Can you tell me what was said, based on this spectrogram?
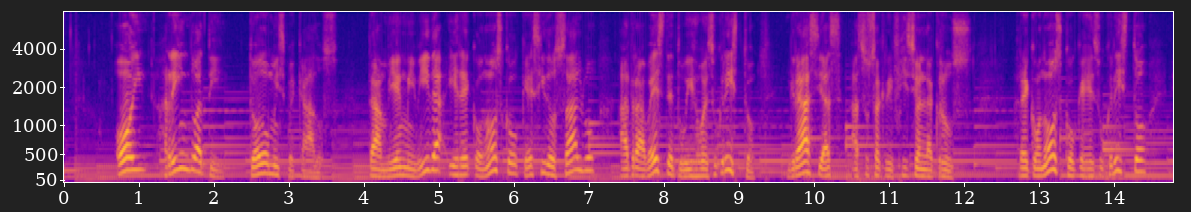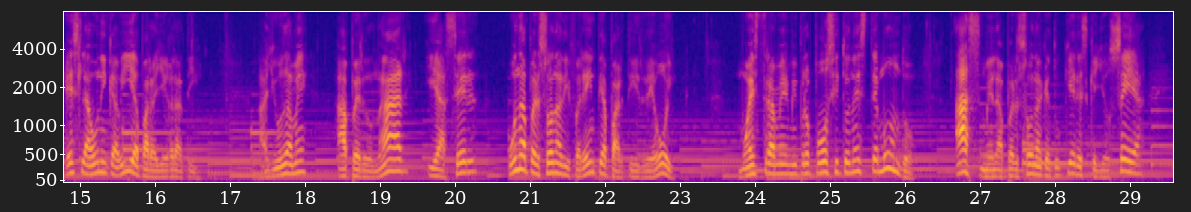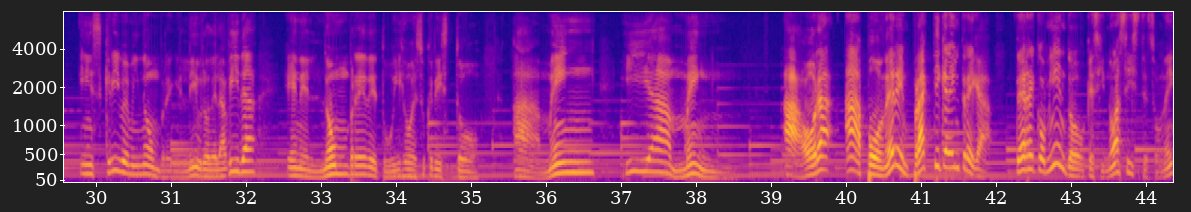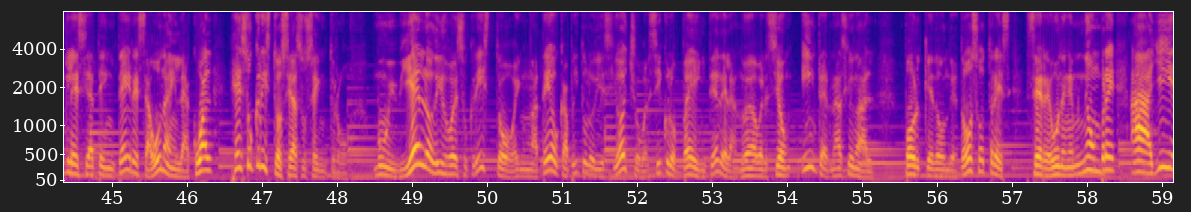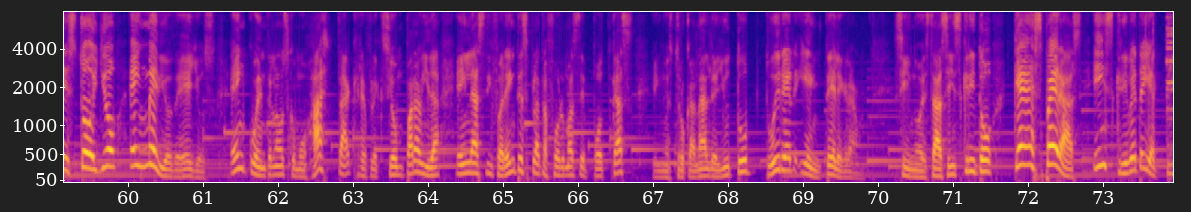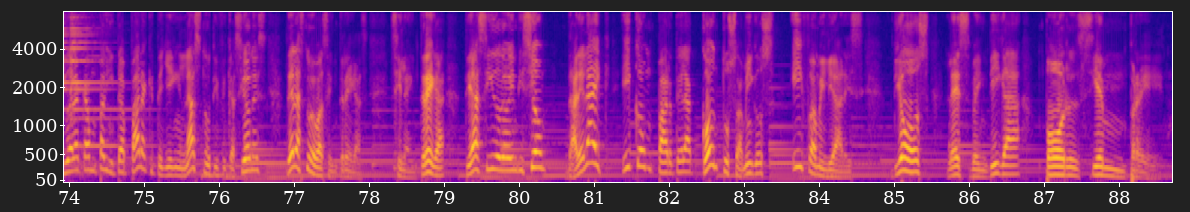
hoy rindo a ti todos mis pecados, también mi vida y reconozco que he sido salvo a través de tu Hijo Jesucristo, gracias a su sacrificio en la cruz. Reconozco que Jesucristo es la única vía para llegar a ti. Ayúdame a perdonar y a ser una persona diferente a partir de hoy. Muéstrame mi propósito en este mundo. Hazme la persona que tú quieres que yo sea. Inscribe mi nombre en el libro de la vida en el nombre de tu Hijo Jesucristo. Amén y amén. Ahora a poner en práctica la entrega. Te recomiendo que si no asistes a una iglesia te integres a una en la cual Jesucristo sea su centro. Muy bien lo dijo Jesucristo en Mateo capítulo 18 versículo 20 de la nueva versión internacional, porque donde dos o tres se reúnen en mi nombre, allí estoy yo en medio de ellos. Encuéntranos como hashtag Reflexión para Vida en las diferentes plataformas de podcast, en nuestro canal de YouTube, Twitter y en Telegram. Si no estás inscrito, ¿qué esperas? Inscríbete y activa la campanita para que te lleguen las notificaciones de las nuevas entregas. Si la entrega te ha sido de bendición, dale like y compártela con tus amigos y familiares. Dios les bendiga por siempre.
